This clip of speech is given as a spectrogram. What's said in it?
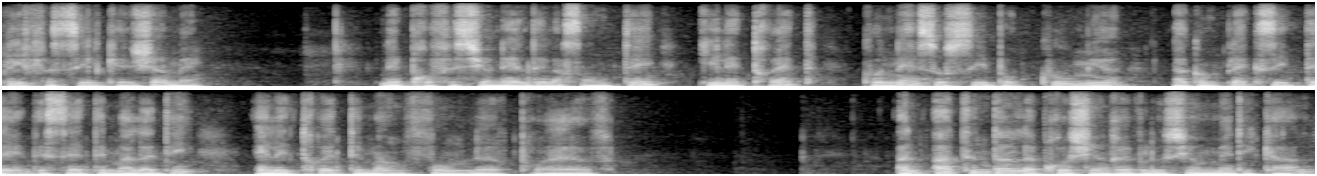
plus facile que jamais. Les professionnels de la santé qui les traitent connaissent aussi beaucoup mieux la complexité de cette maladie et les traitements font leurs preuves. En attendant la prochaine révolution médicale,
